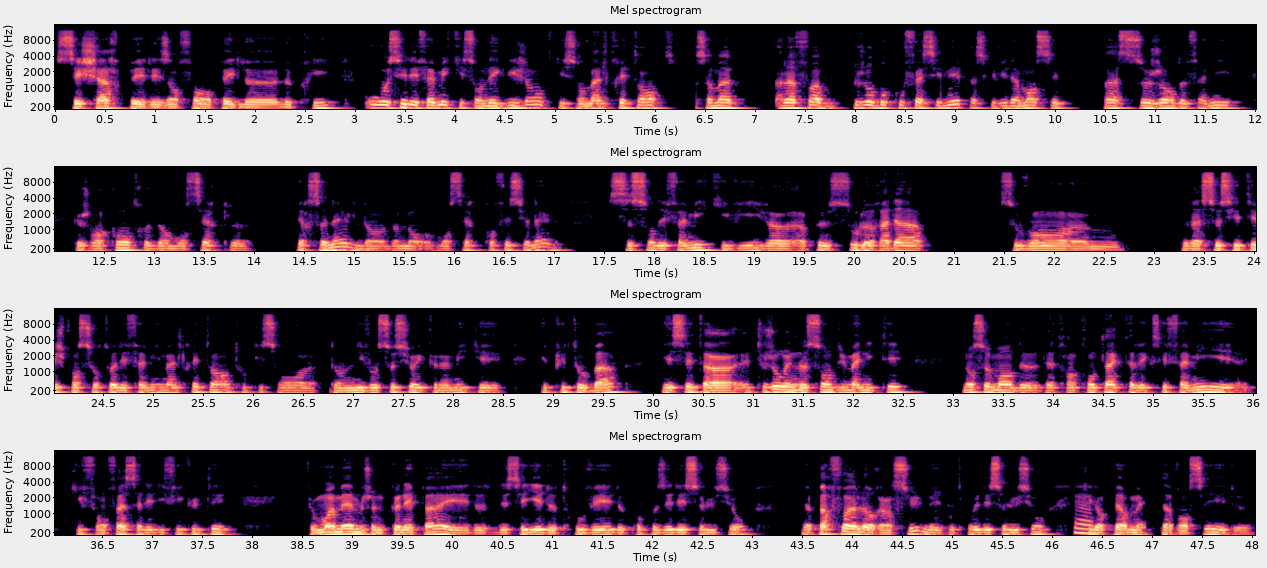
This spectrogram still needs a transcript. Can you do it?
s'écharpent et les enfants en payent le, le prix, ou aussi des familles qui sont négligentes, qui sont maltraitantes. Ça m'a à la fois toujours beaucoup fasciné parce qu'évidemment, c'est pas ce genre de famille que je rencontre dans mon cercle personnel, dans, mon, cercle professionnel. Ce sont des familles qui vivent un, peu sous le radar, souvent euh, de la société. Je pense surtout à des familles maltraitantes ou qui sont euh, dans le niveau socio-économique est plutôt bas. Et c'est un, toujours une leçon d'humanité non seulement d'être en contact avec ces familles qui font face à des difficultés que moi-même je ne connais pas et d'essayer de, trouver, de proposer des solutions, euh, parfois à leur insu, mais de trouver des solutions qui mmh. leur permettent d'avancer et de,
